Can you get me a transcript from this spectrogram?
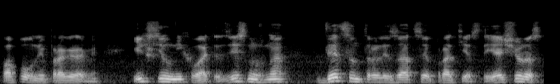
по полной программе, их сил не хватит. Здесь нужна децентрализация протеста. Я еще раз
